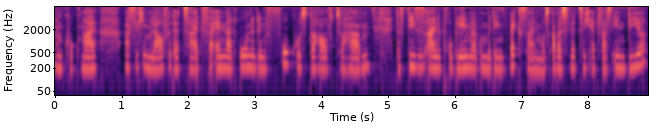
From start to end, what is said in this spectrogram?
und guck mal, was sich im Laufe der Zeit verändert, ohne den Fokus darauf zu haben, dass dieses eine Problem dann unbedingt weg sein muss. Aber es wird sich etwas in dir,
